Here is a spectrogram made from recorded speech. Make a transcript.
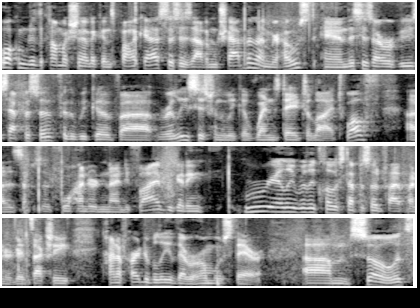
Welcome to the Comic Shenanigans podcast. This is Adam Chapman. I'm your host, and this is our reviews episode for the week of uh, releases from the week of Wednesday, July 12th. Uh, this is episode 495. We're getting really, really close to episode 500. It's actually kind of hard to believe that we're almost there. Um, so let's,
